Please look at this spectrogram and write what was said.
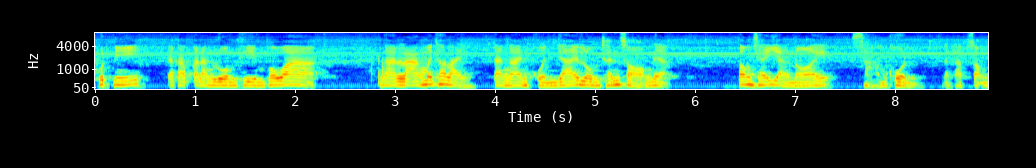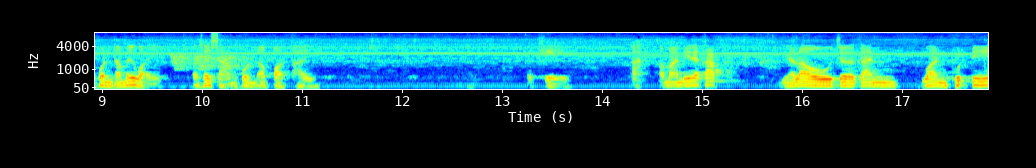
พุธนี้นะครับกำลังรวมทีม เพราะว่างานล้างไม่เท่าไหร่ แต่งานขนย้ายลงชั้นสองเนี่ยต้องใช้อย่างน้อยสามคนนะครับสองคนทำไม่ไหวต้องใช้สามคนเอาปลอดภัยโอเคอะประมาณนี้นะครับ เดี๋ยวเราเจอกันวันพุธนี้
